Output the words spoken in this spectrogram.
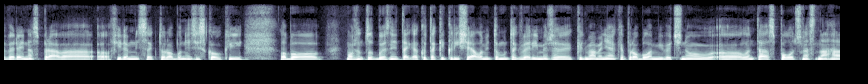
verejná správa, e, firemný sektor alebo neziskovky, lebo možno to bude znieť tak, ako také kliše, ale my tomu tak veríme, že keď máme nejaké problémy, väčšinou e, len tá spoločná snaha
